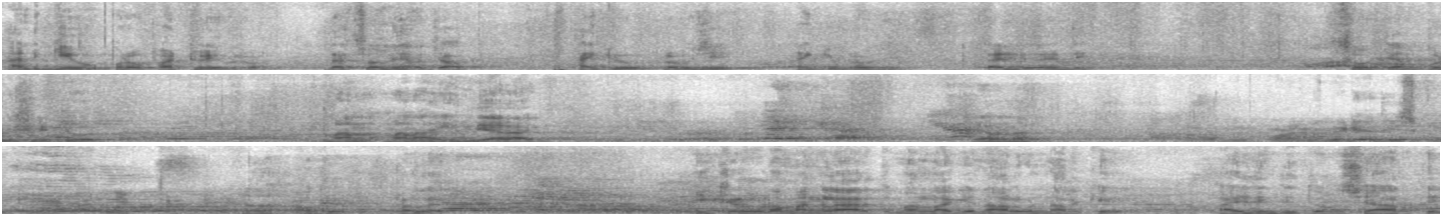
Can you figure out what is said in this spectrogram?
and give Prabhupada to everyone. That's only our job. Thank you, Prabhuji. Thank you, Prabhuji. Rendi, rendi. So temple schedule మన మన ఇండియాలో ఏమన్నా వీడియో తీసుకుంటున్నారా ఓకే పర్లేదు ఇక్కడ కూడా మంగళహారతి మనలాగే నాలుగున్నరకి ఐదింటి తులసి హారతి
